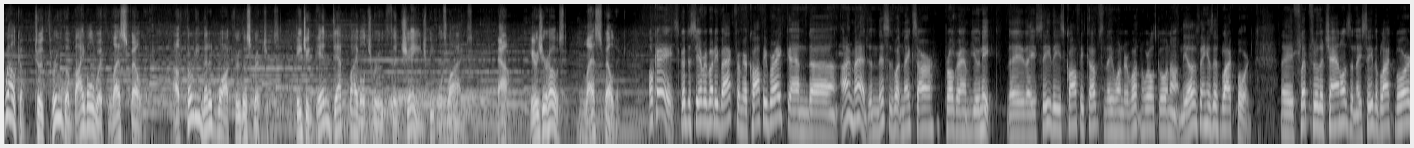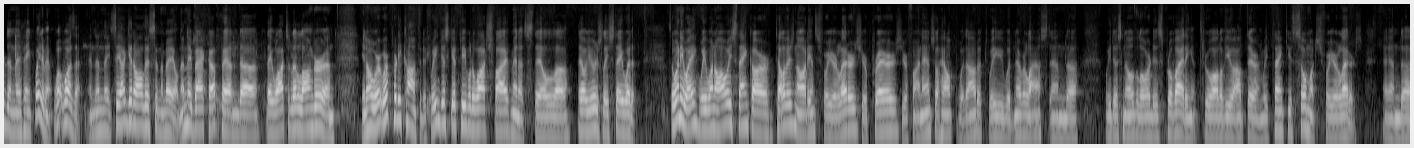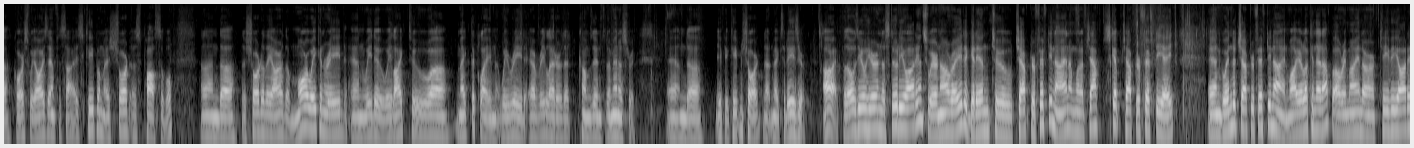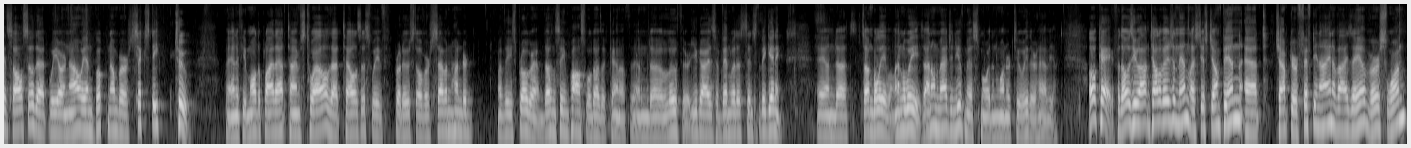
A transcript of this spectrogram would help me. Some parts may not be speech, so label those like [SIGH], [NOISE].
Welcome to Through the Bible with Les Feldick, a 30 minute walk through the scriptures, teaching in depth Bible truths that change people's lives. Now, here's your host, Les Feldick. Okay, it's good to see everybody back from your coffee break, and uh, I imagine this is what makes our program unique. They, they see these coffee cups and they wonder what in the world's going on. The other thing is this blackboard. They flip through the channels and they see the blackboard and they think, wait a minute, what was that? And then they see, I get all this in the mail. And then they back up and uh, they watch a little longer. And, you know, we're, we're pretty confident. If we can just get people to watch five minutes, they'll, uh, they'll usually stay with it. So, anyway, we want to always thank our television audience for your letters, your prayers, your financial help. Without it, we would never last. And uh, we just know the Lord is providing it through all of you out there. And we thank you so much for your letters. And uh, of course, we always emphasize keep them as short as possible. And uh, the shorter they are, the more we can read, and we do. We like to uh, make the claim that we read every letter that comes into the ministry. And uh, if you keep them short, that makes it easier. All right, for those of you here in the studio audience, we are now ready to get into chapter 59. I'm going to chap- skip chapter 58 and go into chapter 59. While you're looking that up, I'll remind our TV audience also that we are now in book number 62. And if you multiply that times 12, that tells us we've produced over 700 of these programs. Doesn't seem possible, does it, Kenneth and uh, Luther? You guys have been with us since the beginning. And uh, it's unbelievable. And Louise, I don't imagine you've missed more than one or two either, have you? Okay, for those of you out in television, then let's just jump in at chapter 59 of Isaiah, verse 1.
